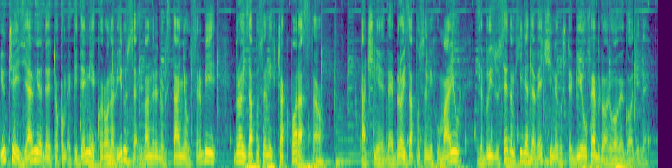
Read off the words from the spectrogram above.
juče je izjavio da je tokom epidemije koronavirusa i vanrednog stanja u Srbiji broj zaposlenih čak porastao. Tačnije da je broj zaposlenih u maju za blizu 7000 veći nego što je bio u februaru ove godine –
